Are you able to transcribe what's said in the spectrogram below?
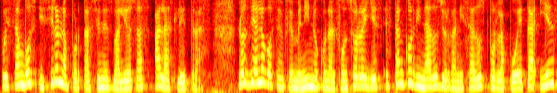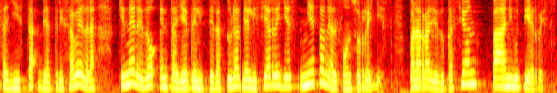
pues ambos hicieron aportaciones valiosas a las letras. Los diálogos en femenino con Alfonso Reyes están coordinados y organizados por la poeta y ensayista Beatriz Saavedra, quien heredó el taller de literatura de Alicia Reyes, nieta de Alfonso Reyes. Para Radio Educación, Pani Gutiérrez.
